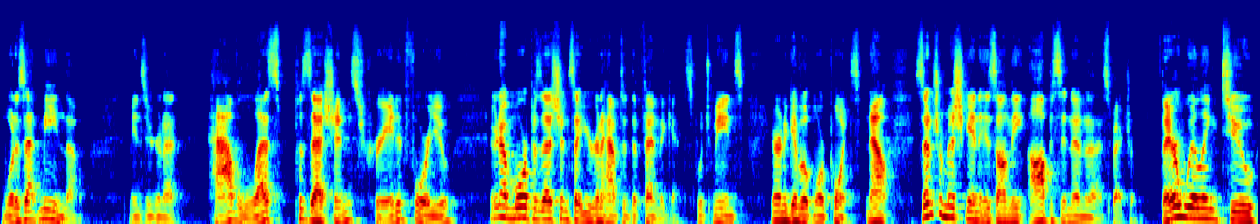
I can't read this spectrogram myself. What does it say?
What does that mean though? It means you're gonna have less possessions created for you you're going to have more possessions that you're going to have to defend against, which means you're going to give up more points. Now, Central Michigan is on the opposite end of that spectrum. They're willing to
